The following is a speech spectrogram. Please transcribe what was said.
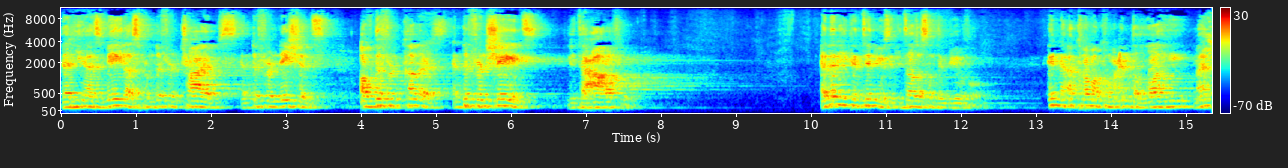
that He has made us from different tribes and different nations of different colors and different shades لِتَعَارَفُوا And then he continues and he tells us something beautiful. إن أكرمكم عند الله من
